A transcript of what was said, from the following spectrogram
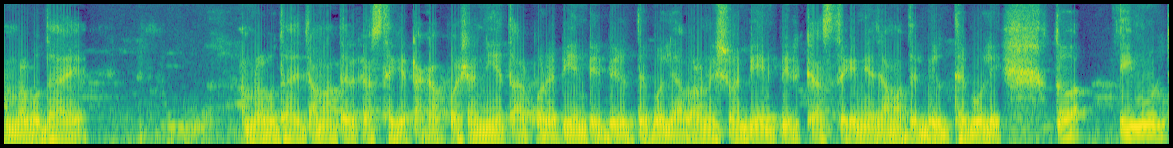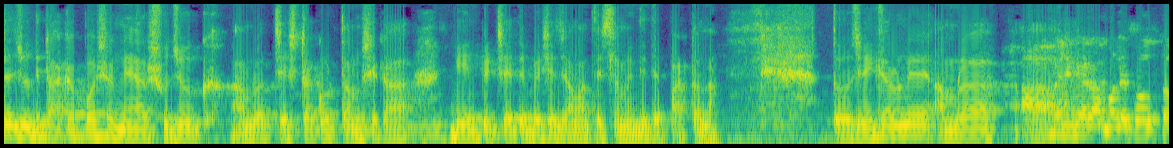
আমরা বোধহয় আমরা বোধহয় জামাতের কাছ থেকে টাকা পয়সা নিয়ে তারপরে বিএনপির বিরুদ্ধে বলি আবার অনেক সময় বিএনপির কাছ থেকে নিয়ে জামাতের বিরুদ্ধে বলি। তো এই মুহূর্তে যদি টাকা পয়সা নেয়ার সুযোগ আমরা চেষ্টা করতাম সেটা বিএনপির চাইতে বেশি জামাত ইসলামে দিতে পারতো না। তো যেই কারণে আমরা আমেরিকার আমলে বলতো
